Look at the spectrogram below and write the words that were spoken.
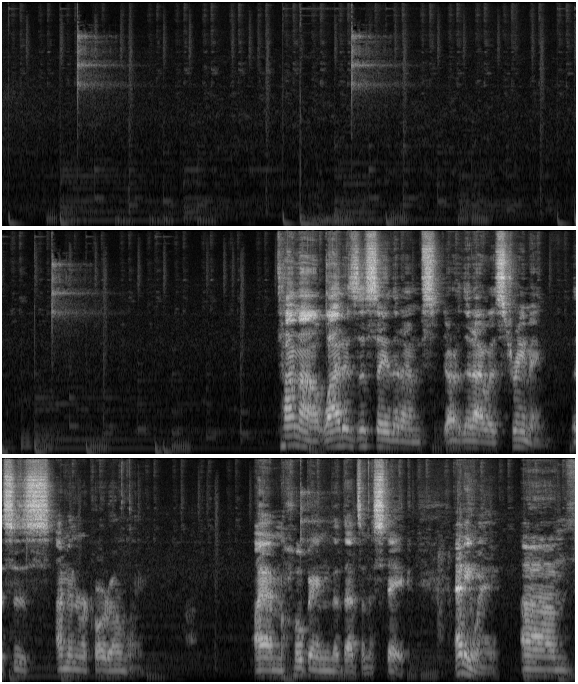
Timeout. Why does this say that I'm that I was streaming? This is I'm in record only. I am hoping that that's a mistake. Anyway, um,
